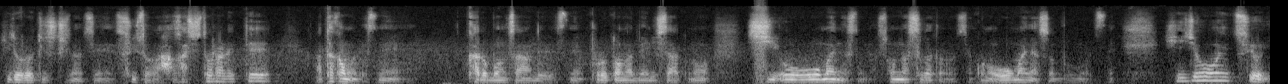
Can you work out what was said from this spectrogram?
ヒドロキシ基のですね、水素が剥がし取られて、あたかもですね、カルボン酸でですね、プロトンが電離した後の COO- のそんな姿のですね、この O- マイナスの部分をですね、非常に強い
